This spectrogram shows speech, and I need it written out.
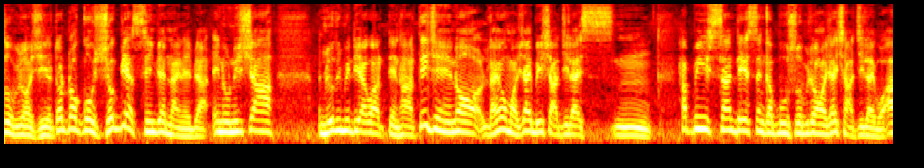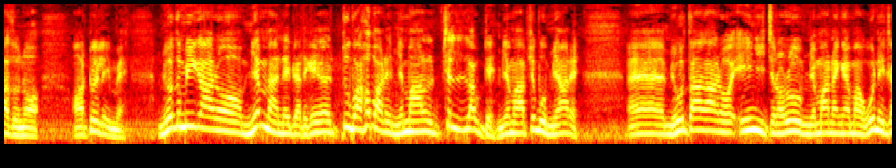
ဆိုပြီးတော့ရေးတယ်တော်တော်ကိုရုပ်ပြက်ဆင်းပြက်နိုင်တယ်ဗျ။အင်ဒိုနီးရှား အမျိုးသမီးတယောက်ကတင်ထားသိချင်ရင်တော့ live မှာရိုက်ပေးရှာကြည့်လိုက်อืม Happy Sunday Singapore ဆိုပြီးတော့ရိုက်ရှာကြည့်လိုက်ပေါ့အဲ့ဒါဆိုတော့အော်တွေ့လိမ့်မယ်အမျိုးသမီးကတော့မျက်မှန်နဲ့ဗျတကယ်သူပါဟုတ်ပါတယ်မြန်မာဖြစ်လောက်တယ်မြန်မာဖြစ်ဖို့များတယ်အဲမျိုးသားကတော့အင်ကြီးကျွန်တော်တို့မြန်မာနိုင်ငံမှာဝတ်နေကြ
